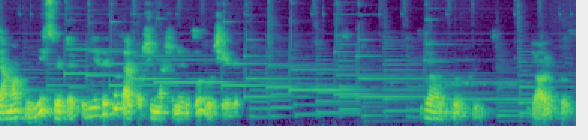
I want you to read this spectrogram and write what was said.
জামা পরিয়ে সোয়েটার পরিয়ে দেবো, তারপর সিংহাসনের উপর বসিয়ে দেবো। জয় প্রভু জয় প্রভু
